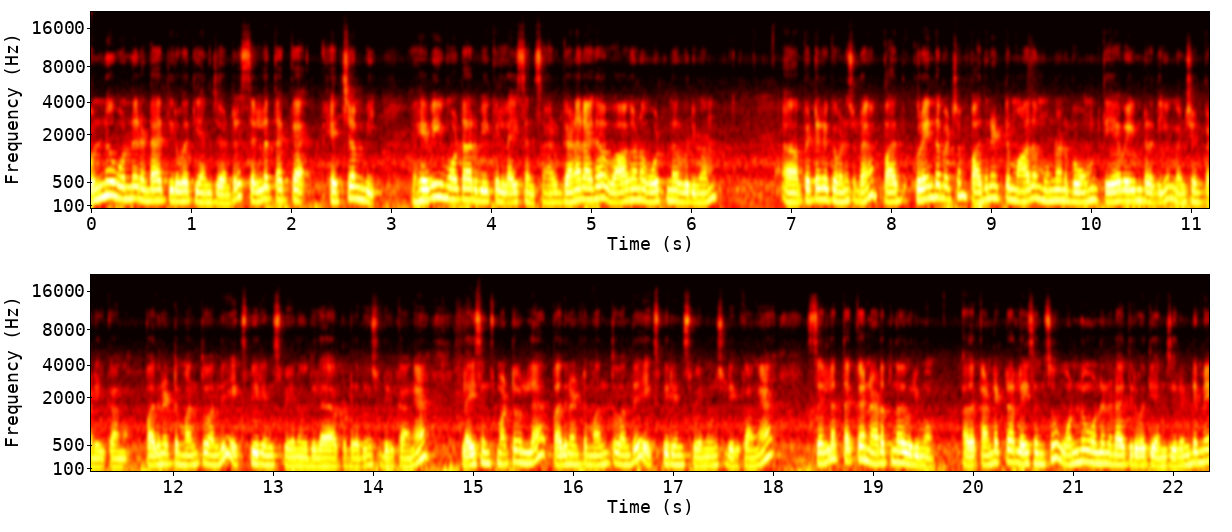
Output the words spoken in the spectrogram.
ஒன்று ஒன்று ரெண்டாயிரத்தி இருபத்தி அஞ்சு அன்று செல்லத்தக்க HMV heavy motor vehicle licence கனரக வாகன ஓட்டுநர் உரிமம் பெற்றிருக்க பெற்றிருக்கணும்னு சொல்கிறாங்க பத் குறைந்தபட்சம் பதினெட்டு மாதம் முன் அனுபவம் தேவைன்றதையும் மென்ஷன் பண்ணியிருக்காங்க. பதினெட்டு மந்த் வந்து எக்ஸ்பீரியன்ஸ் வேணும் இதில் அப்படின்றதையும் சொல்லியிருக்காங்க. லைசன்ஸ் மட்டும் இல்லை பதினெட்டு மந்த் வந்து எக்ஸ்பீரியன்ஸ் வேணும்னு சொல்லியிருக்காங்க. செல்லத்தக்க நடத்துனர் உரிமம். அது கண்டக்டர் லைசன்ஸும் ஒன்று ஒன்று ரெண்டாயிரத்தி இருபத்தி அஞ்சு ரெண்டுமே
